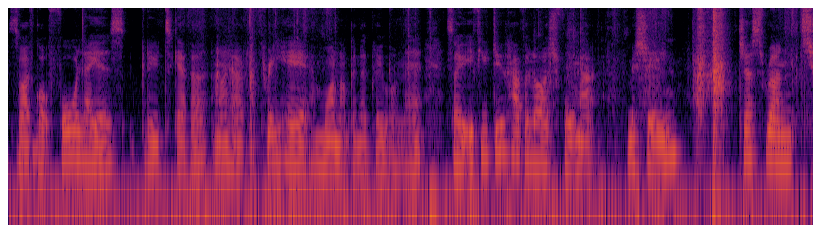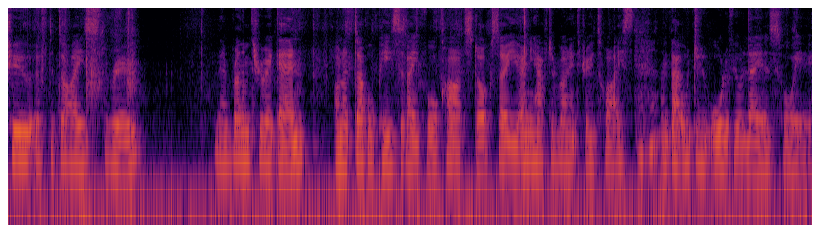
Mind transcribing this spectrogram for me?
So I've got four layers glued together and I have three here and one I'm going to glue on there. So if you do have a large format machine, just run two of the dies through and then run them through again on a double piece of A4 cardstock. So you only have to run it through twice Mhm. and that will do all of your layers for you.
